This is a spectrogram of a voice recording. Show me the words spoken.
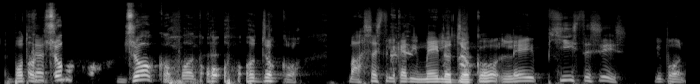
Το podcast. Ο Τζόκο. Τζόκο podcast. Ο, ο, Τζόκο. Μα έστειλε κάτι email ο Τζόκο, λέει ποιοι είστε εσείς; Λοιπόν,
